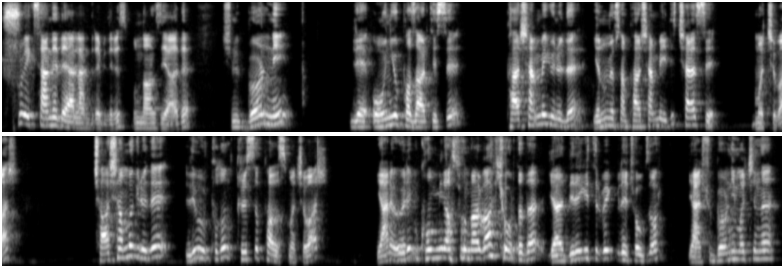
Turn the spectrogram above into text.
şu eksende değerlendirebiliriz bundan ziyade. Şimdi Burnley ile oynuyor pazartesi Perşembe günü de yanılmıyorsam Perşembeydi Chelsea maçı var. Çarşamba günü de Liverpool'un Crystal Palace maçı var. Yani öyle bir kombinasyonlar var ki ortada. Yani dile getirmek bile çok zor. Yani şu Burnley maçını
